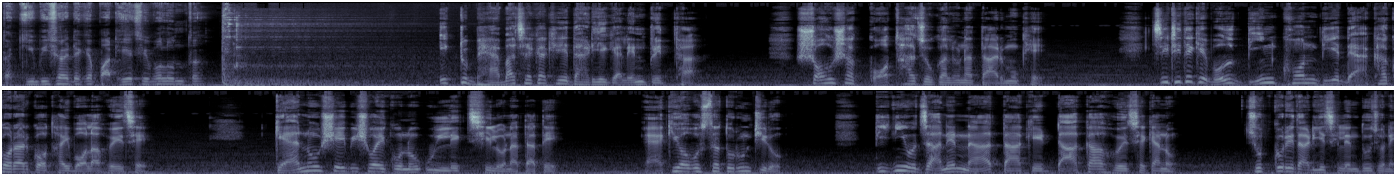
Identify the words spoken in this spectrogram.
তা কি বিষয় ডেকে পাঠিয়েছি বলুন তো? একটু ভ্যাবাচাকা খেয়ে দাঁড়িয়ে গেলেন বৃদ্ধা। সহসা কথা জোগাল না তার মুখে। চিঠিতে কেবল দিনক্ষণ দিয়ে দেখা করার কথাই বলা হয়েছে। কেন সে বিষয়ে কোনো উল্লেখ ছিল না তাতে? একই অবস্থা তরুণটিরও তিনিও জানেন না তাকে ডাকা হয়েছে কেন। চুপ করে দাঁড়িয়েছিলেন দুজনে।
